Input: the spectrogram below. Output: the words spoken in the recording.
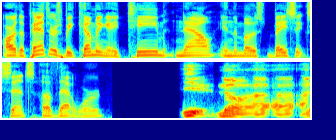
Are the Panthers becoming a team now in the most basic sense of that word? Yeah, no, I, I,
